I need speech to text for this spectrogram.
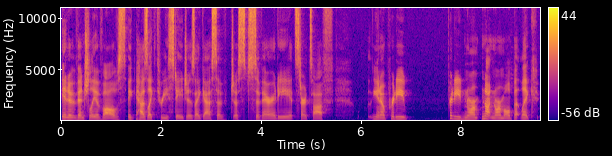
it eventually evolves. It has like three stages, I guess, of just severity. It starts off, you know, pretty, pretty norm, not normal, but like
